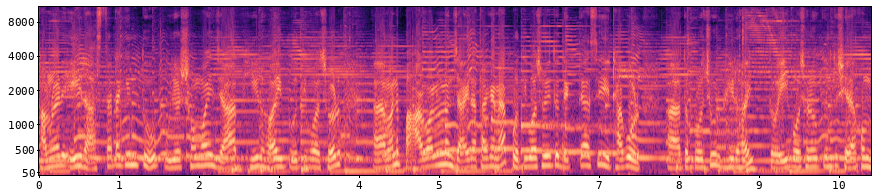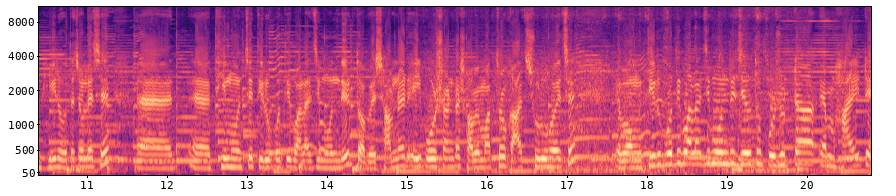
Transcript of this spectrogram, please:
সামনের এই রাস্তাটা কিন্তু পুজোর সময় যা ভিড় হয় প্রতি বছর মানে পা গলানোর জায়গা থাকে না, প্রতি বছরই তো দেখতে আসি ঠাকুর তো প্রচুর ভিড় হয়। তো এই বছরেও কিন্তু সেরকম ভিড় হতে চলেছে। থিম হচ্ছে তিরুপতি বালাজি মন্দির, তবে সামনের এই পোর্শনটা সবেমাত্র কাজ শুরু হয়েছে। এবং তিরুপতি বালাজি মন্দির যেহেতু প্রচুরটা হাইটে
